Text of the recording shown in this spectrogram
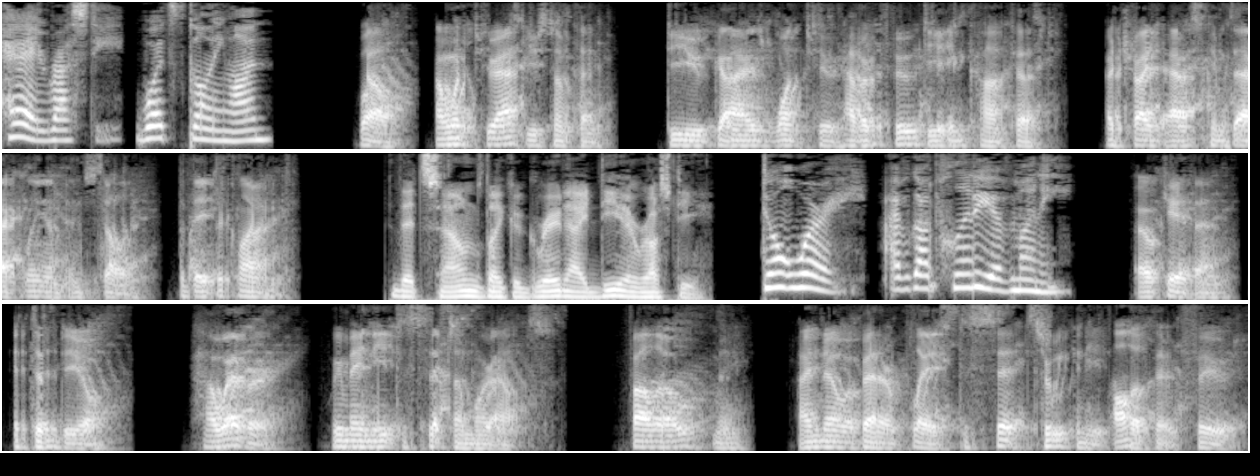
Hey Rusty, what's going on? Well, I want to ask you something. Do you guys want to have a food eating contest? I tried asking Zach Liam and Stella, but they declined. That sounds like a great idea, Rusty. Don't worry, I've got plenty of money. Okay then, it's a deal. However, we may need to sit somewhere else. Follow me. I know a better place to sit so we can eat all of their food.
